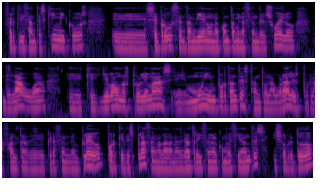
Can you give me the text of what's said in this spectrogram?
fertilizantes químicos, eh, se producen también una contaminación del suelo, del agua, eh, que lleva a unos problemas eh, muy importantes, tanto laborales por la falta de creación de empleo, porque desplazan a la ganadería tradicional, como decía antes, y sobre todo,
